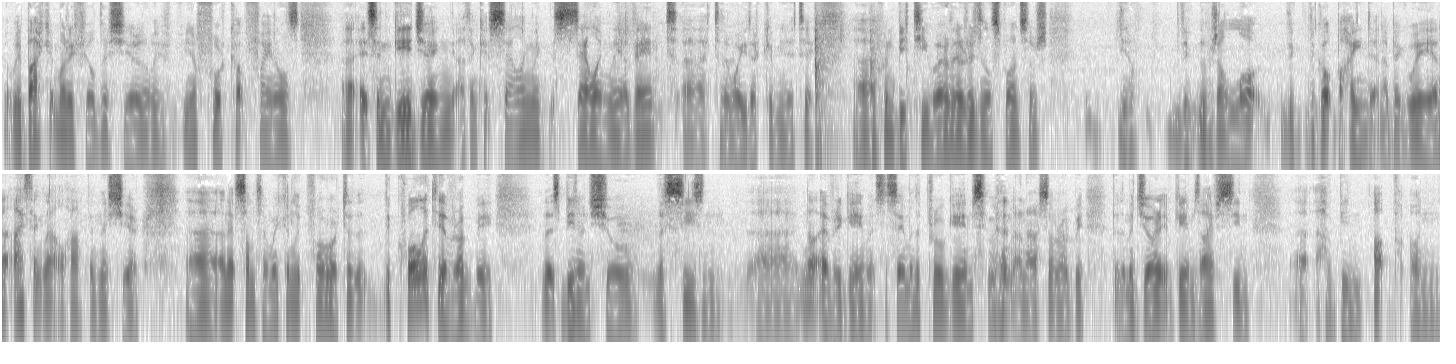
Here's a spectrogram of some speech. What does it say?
It'll be back at Murrayfield this year. There'll be you know four cup finals. Uh, it's engaging. I think it's selling the selling the event uh, to the wider community. Uh, when BT were the original sponsors, you know, there was a lot, they, got behind it in a big way, and I think that'll happen this year, uh, and it's something we can look forward to. The, the, quality of rugby that's been on show this season. Uh, not every game, it's the same with the pro games, with international rugby, but the majority of games I've seen uh, have been up on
